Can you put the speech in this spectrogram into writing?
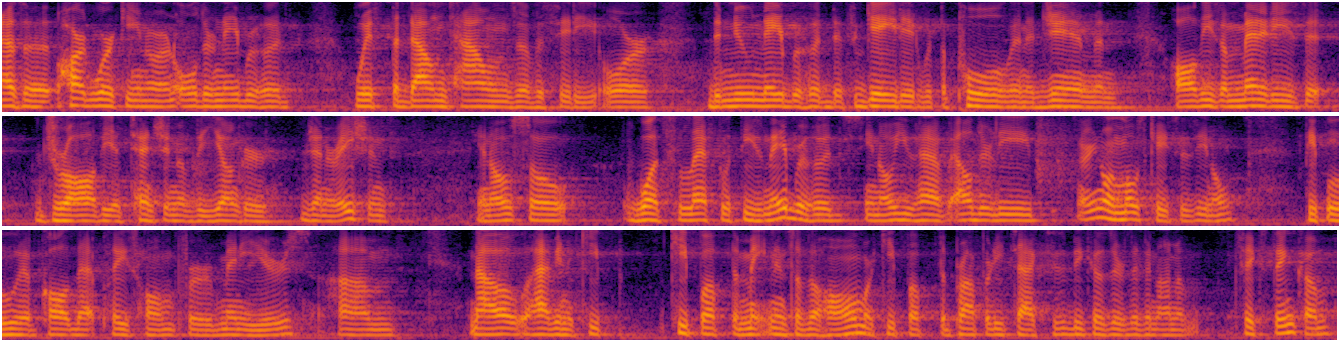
as a hardworking or an older neighborhood with the downtowns of a city or the new neighborhood that's gated with the pool and a gym and all these amenities that draw the attention of the younger generations. You know so what's left with these neighborhoods you know you have elderly or you know in most cases you know people who have called that place home for many years. Um, now having to keep keep up the maintenance of the home or keep up the property taxes because they're living on a fixed income.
